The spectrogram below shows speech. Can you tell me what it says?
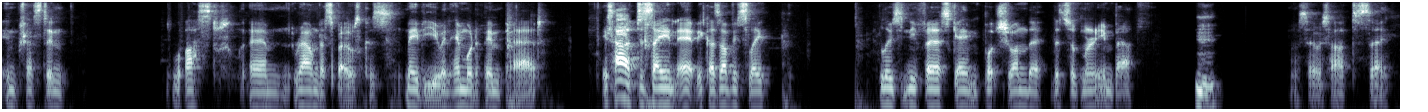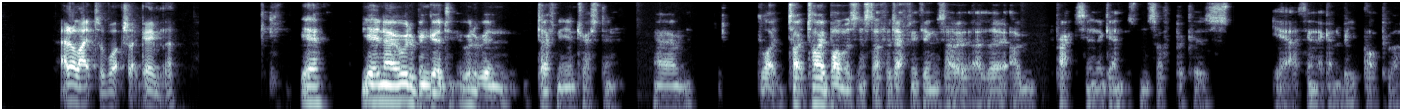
interesting last um, round, I suppose, because maybe you and him would have been paired. It's hard to say, isn't it? Because obviously, losing your first game puts you on the, the submarine path. Hmm. So it's hard to say. I'd like to watch that game though. Yeah. Yeah, no, it would have been good. It would have been definitely interesting. Um, like tie, tie bombers and stuff are definitely things I, I, that I'm practicing against and stuff because yeah, I think they're going to be popular.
